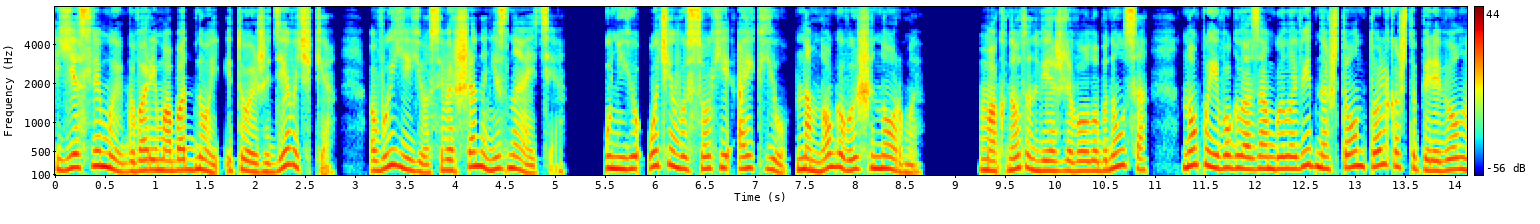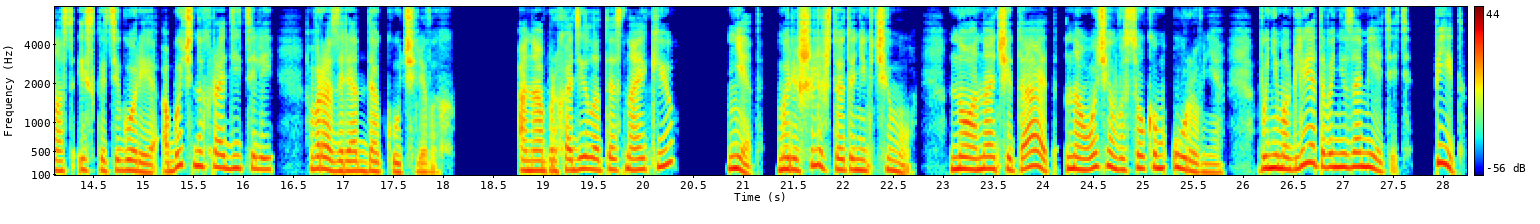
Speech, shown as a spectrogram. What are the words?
Если мы говорим об одной и той же девочке, вы ее совершенно не знаете. У нее очень высокий IQ, намного выше нормы. Макнотон вежливо улыбнулся, но по его глазам было видно, что он только что перевел нас из категории обычных родителей в разряд докучливых. Она проходила тест на IQ? Нет, мы решили, что это ни к чему. Но она читает на очень высоком уровне. Вы не могли этого не заметить. Пит,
